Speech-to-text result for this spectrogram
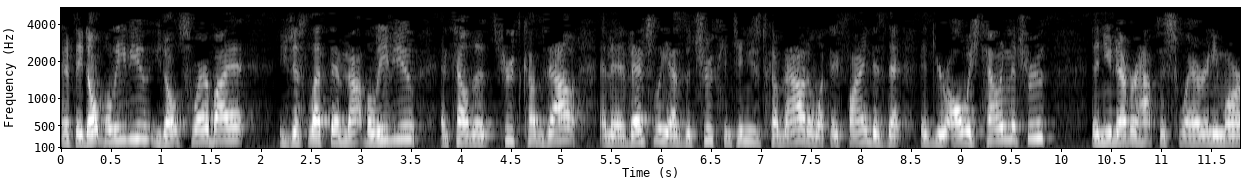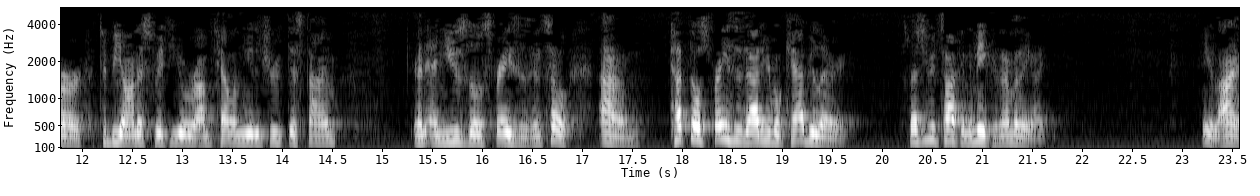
And if they don't believe you, you don't swear by it. You just let them not believe you until the truth comes out. And then eventually, as the truth continues to come out, and what they find is that if you're always telling the truth, then you never have to swear anymore or to be honest with you or I'm telling you the truth this time. And, and use those phrases. And so, um, cut those phrases out of your vocabulary. Especially if you're talking to me, because I'm thinking like, you lying.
